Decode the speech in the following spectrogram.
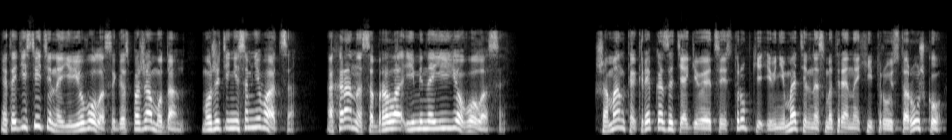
Это действительно ее волосы, госпожа Мудан, можете не сомневаться. Охрана собрала именно ее волосы». Шаманка крепко затягивается из трубки и, внимательно смотря на хитрую старушку,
